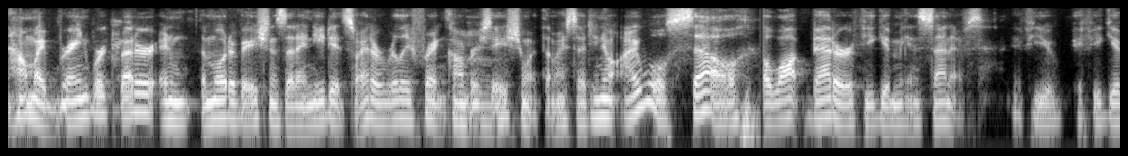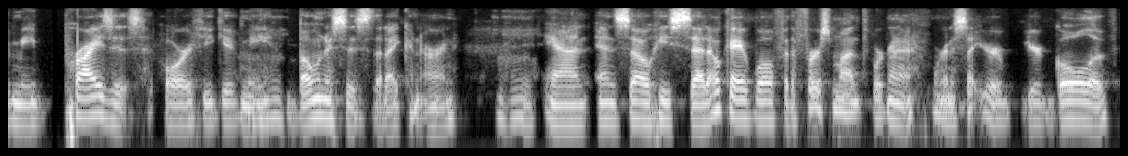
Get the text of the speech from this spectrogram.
how my brain worked better and the motivations that I needed. So I had a really frank Mm-hmm. conversation with them. I said, you know, I will sell a lot better if you give me incentives, if you if you give me prizes, or if you give me Mhm. bonuses that I can earn. Mhm. And and so he said, okay, well, for the first month, we're gonna we're gonna set your your goal of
